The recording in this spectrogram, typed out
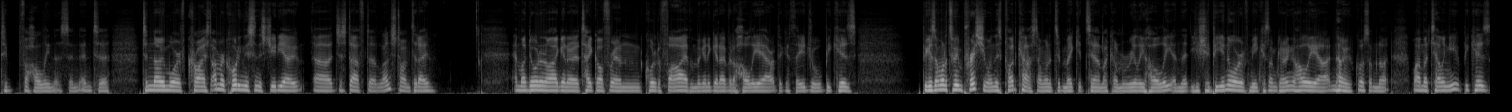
to for holiness and, and to to know more of Christ. I'm recording this in the studio uh, just after lunchtime today. And my daughter and I are going to take off around quarter to five and we're going to get over to Holy Hour at the cathedral because because I wanted to impress you on this podcast. I wanted to make it sound like I'm really holy and that you should be in awe of me because I'm going to Holy Hour. No, of course I'm not. Why am I telling you? Because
